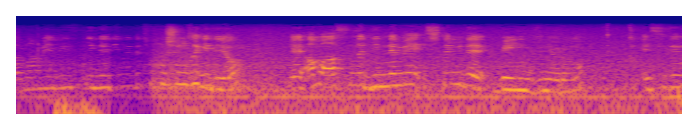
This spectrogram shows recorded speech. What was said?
Adnan Bey biz dinlediğimizde çok hoşumuza gidiyor. E, ama aslında dinleme işlemi de beynimizin yorumu. E, sizin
